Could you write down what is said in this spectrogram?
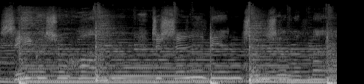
习惯说谎，只是变成熟了吗？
